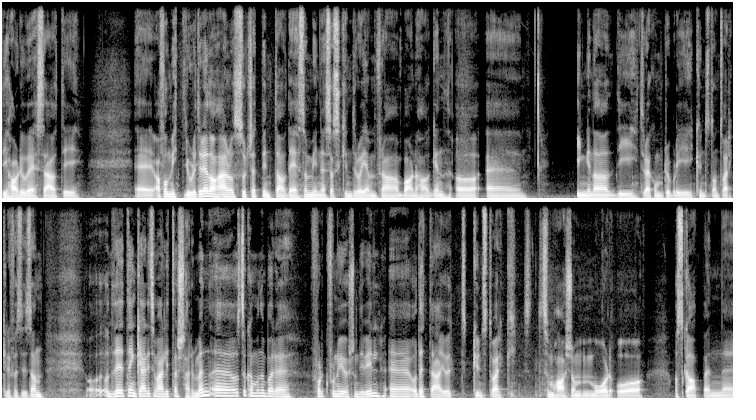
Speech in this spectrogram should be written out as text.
De har det jo ved seg at de eh, Iallfall mitt juletre da, er stort sett pynta av det som mine søsken dro hjem fra barnehagen. Og eh, ingen av de tror jeg kommer til å bli kunsthåndverkere, for å si det sånn. Og det tenker jeg liksom er litt av sjarmen. Eh, og så kan man jo bare Folk får nå gjøre som de vil. Eh, og dette er jo et kunstverk som har som mål å, å skape en eh,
